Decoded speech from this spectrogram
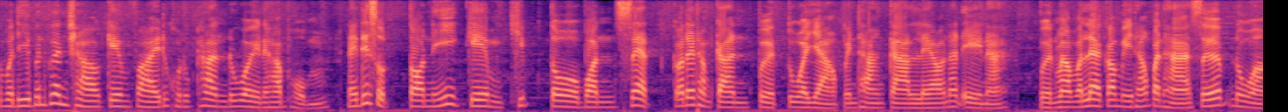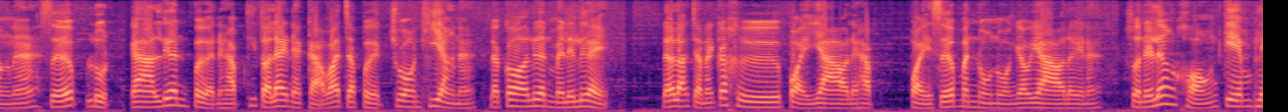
สวัสดีเพื่อนๆชาวเกมไฟทุกคนทุกท่านด้วยนะครับผมในที่สุดตอนนี้เกมคริปโตบอลเซก็ได้ทำการเปิดตัวอย่างเป็นทางการแล้วนั่นเองนะ เปิดมาวันแรกก็มีทั้งปัญหาเซิร์ฟหน่วงนะเซิร์ฟหลุดการเลื่อนเปิดนะครับ ที่ตอนแรกเนี่ยกะว่าจะเปิดช่วงเที่ยงนะ แล้วก็เลื่อนมาเรื่อยๆ แล้วหลังจากนั้นก็คือปล่อยยาวเลยครับ ปล่อยเซิร์ฟมันหน่วงๆยาวๆเลยนะ ส่วนในเรื่องของเกมเพล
